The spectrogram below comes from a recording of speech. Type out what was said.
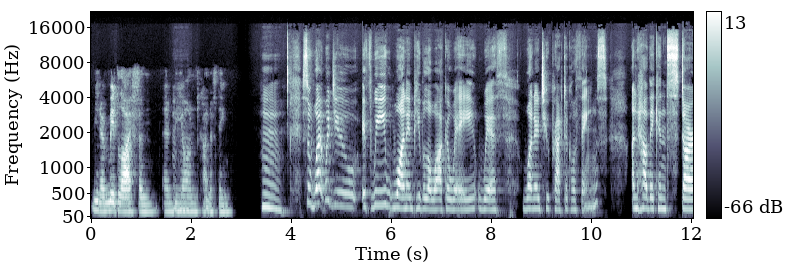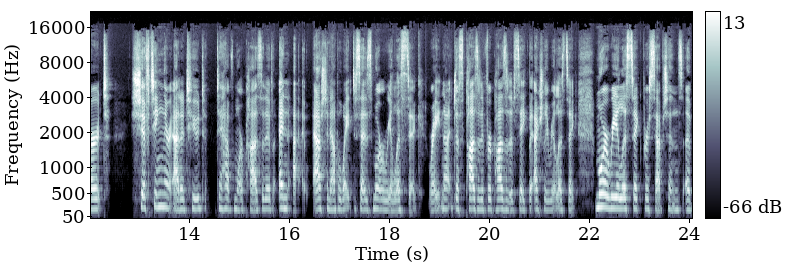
you know, midlife and and mm-hmm. beyond kind of thing. Hmm. So, what would you, if we wanted people to walk away with one or two practical things on how they can start shifting their attitude to have more positive and uh, ashton applewhite says more realistic right not just positive for positive sake but actually realistic more realistic perceptions of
